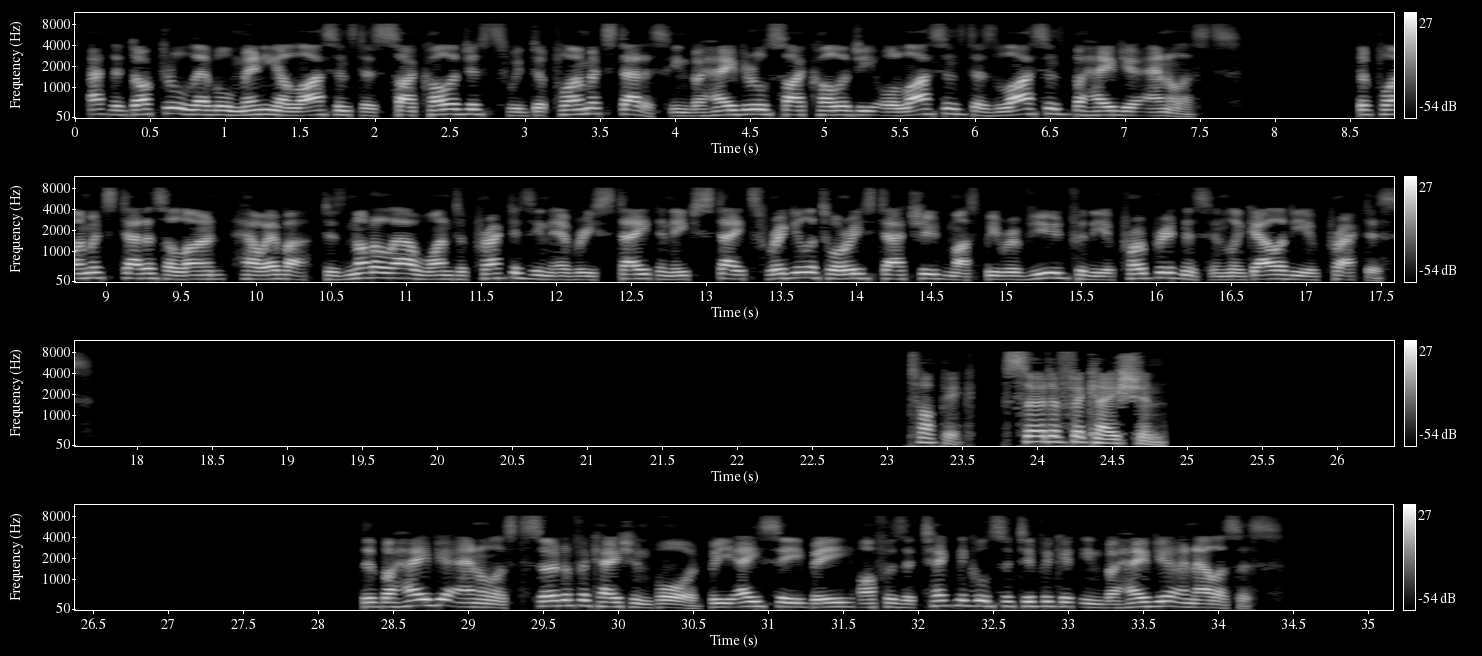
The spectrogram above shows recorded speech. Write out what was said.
At the doctoral level many are licensed as psychologists with diplomate status in behavioral psychology or licensed as licensed behavior analysts. Diplomate status alone, however, does not allow one to practice in every state and each state's regulatory statute must be reviewed for the appropriateness and legality of practice. Topic. Certification The Behavior Analyst Certification Board BACB offers a technical certificate in behavior analysis.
